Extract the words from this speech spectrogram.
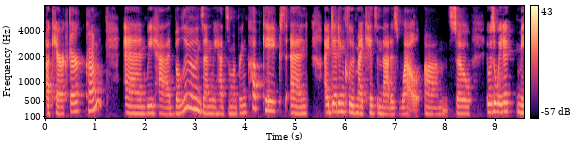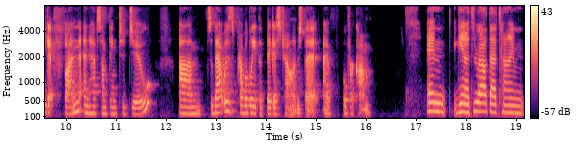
a character come and we had balloons and we had someone bring cupcakes. And I did include my kids in that as well. Um, so it was a way to make it fun and have something to do. Um, so that was probably the biggest challenge that I've overcome. And you know, throughout that time,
